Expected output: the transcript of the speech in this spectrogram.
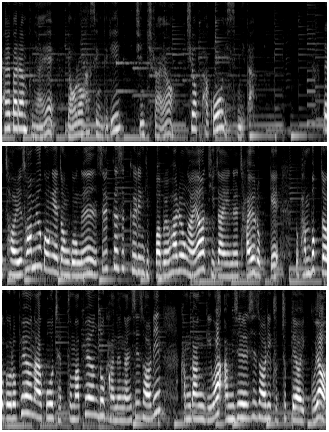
활발한 분야에 여러 학생들이 진출하여 취업하고 있습니다. 네, 저희 섬유공예 전공은 실크 스크린 기법을 활용하여 디자인을 자유롭게 또 반복적으로 표현하고 제품화 표현도 가능한 시설인 감광기와 암실 시설이 구축되어 있고요.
